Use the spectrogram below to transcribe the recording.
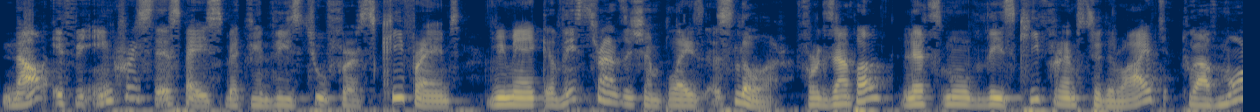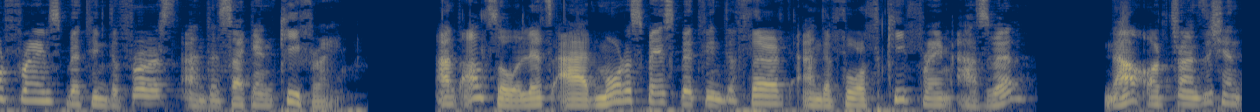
Now, if we increase the space between these two first keyframes, we make this transition plays slower. For example, let's move these keyframes to the right to have more frames between the first and the second keyframe. And also let's add more space between the third and the fourth keyframe as well. Now our transition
